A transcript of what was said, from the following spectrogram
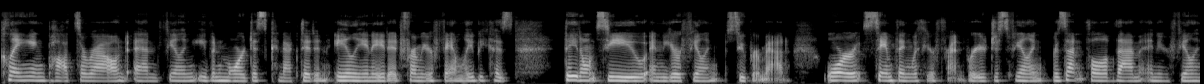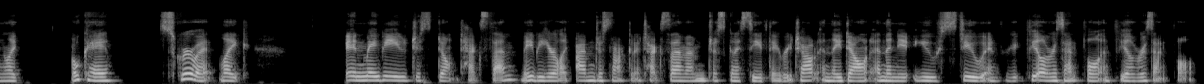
clanging pots around and feeling even more disconnected and alienated from your family because they don't see you and you're feeling super mad. Or same thing with your friend where you're just feeling resentful of them and you're feeling like, okay, screw it. Like and maybe you just don't text them. Maybe you're like, I'm just not going to text them. I'm just going to see if they reach out and they don't. And then you, you stew and re- feel resentful and feel resentful.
